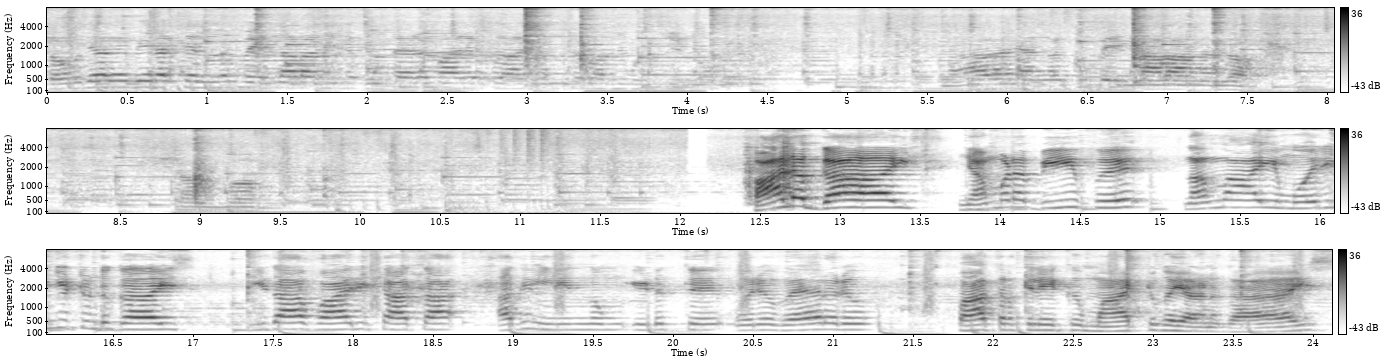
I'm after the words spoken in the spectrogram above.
സൗദി അറേബ്യയിലൊക്കെ എന്നും പെരുന്നാളാണ് എന്റെ കൂട്ടുകാരന്മാരൊക്കെ ആശംസ പറഞ്ഞ് വിളിച്ചിരുന്നു. നാളെ ഞങ്ങൾക്ക് പെരുന്നാളാണല്ലോ. ഹലോ ഗായ്സ് നമ്മുടെ ബീഫ് നന്നായി മൊരിഞ്ഞിട്ടുണ്ട് ഗായ്സ് ഇതാ ഫാരിഷാത്ത അതിൽ നിന്നും എടുത്ത് ഒരു വേറൊരു പാത്രത്തിലേക്ക് മാറ്റുകയാണ് ഗായ്സ്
